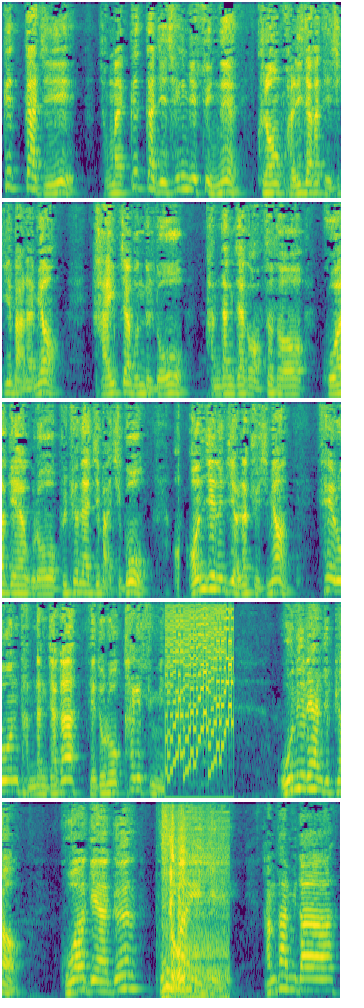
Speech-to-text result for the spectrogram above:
끝까지 정말 끝까지 책임질 수 있는 그런 관리자가 되시길 바라며 가입자분들도 담당자가 없어서 고하계약으로 불편하지 마시고 어, 언제든지 연락 주시면 새로운 담당자가 되도록 하겠습니다. 오늘의 한 주평 고하계약은 보호망에게 감사합니다.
